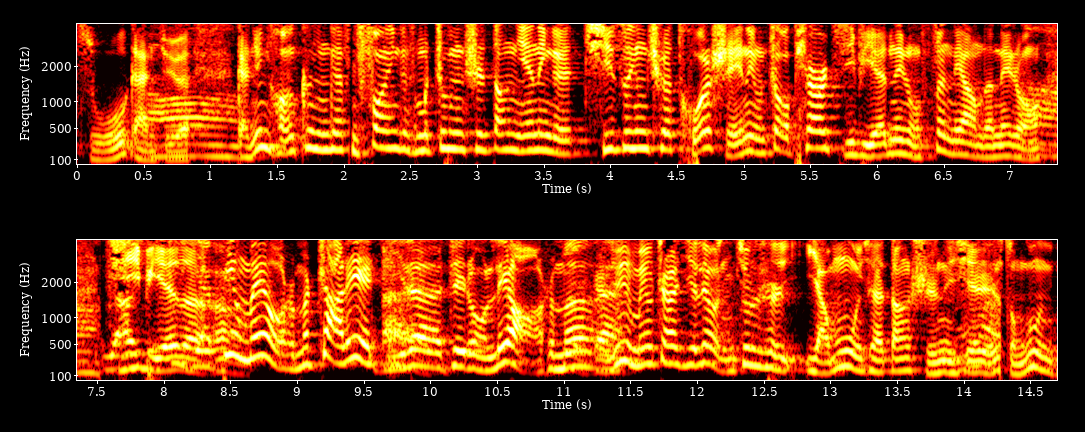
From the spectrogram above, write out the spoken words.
足，感觉、哦。感觉你好像更应该你放一个什么周星驰当年那个骑自行车驮谁那种照片级别那种分量的那种啊级别的，也啊。并没有什么炸裂级的这种料，什么感觉也没有炸鸡料，你就是仰慕一下当时那些人，总共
